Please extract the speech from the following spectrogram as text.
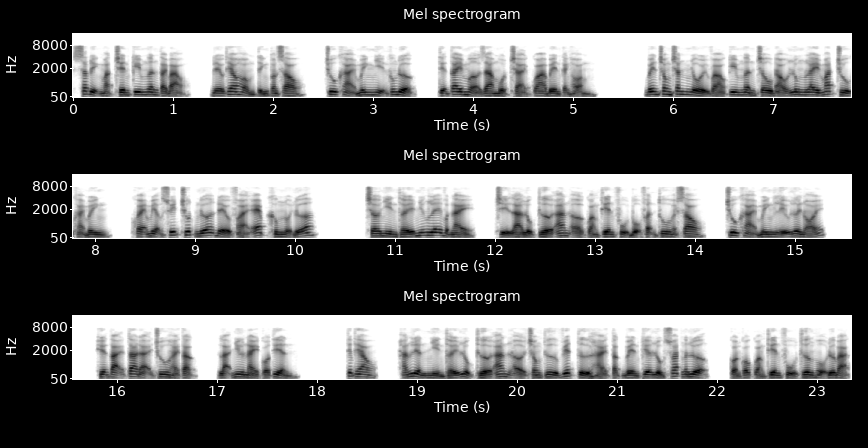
Xác định mặt trên kim ngân tài bảo, đều theo hòm tính toán sau, chu khải minh nhịn không được, tiện tay mở ra một trải qua bên cạnh hòm. Bên trong chăn nhồi vào kim ngân châu đáo lung lay mắt chu khải minh khoe miệng suýt chút nữa đều phải ép không nổi nữa. Chờ nhìn thấy những lễ vật này, chỉ là lục thừa an ở quảng thiên phủ bộ phận thu hoạch sau chu khải minh liễu lơi nói, hiện tại ta đại chu hải tặc, lại như này có tiền. Tiếp theo, hắn liền nhìn thấy lục thừa an ở trong thư viết từ hải tặc bên kia lục soát ngân lượng, còn có quảng thiên phủ thương hộ đưa bạc.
